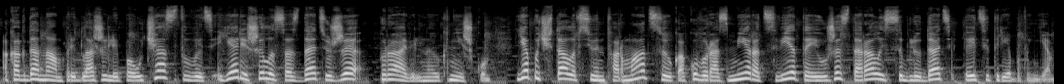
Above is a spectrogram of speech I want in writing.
А когда нам предложили поучаствовать, я решила создать уже правильную книжку. Я почитала всю информацию, какого размера, цвета и уже старалась соблюдать эти требования.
